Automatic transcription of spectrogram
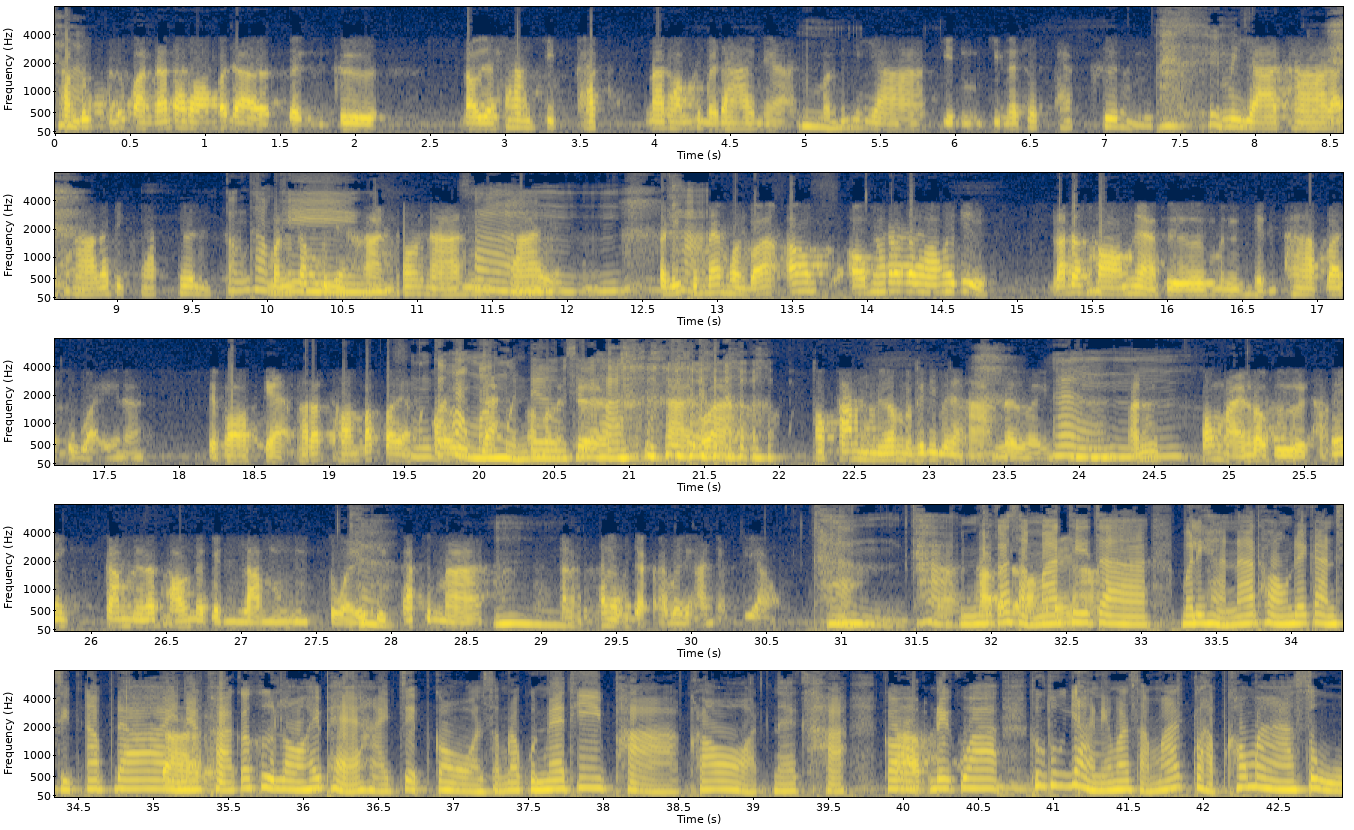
ทำทุกวันทุกวันนะหน้าท้องก็จะเป็นคือ เราจะสร้างซิกแพค หน้าท้องขึ้นไปได้เนี่ย มันไม่มียากินกินแล้วซิกแพคขึ้นไม่มียาทาแล้วทาแล้วซิกแพคขึ้น มันต้องบริหารเท่านั้นใช่ตอนนี้คุณแม่พลบอกว่าเอาเอาพระราชท้องให้ดิรัตท้องเนี่ยคือมันเห็นภาพว่าสวยนะแต่พอแกะพระรัตท้องปั๊บไปมันก็ออกมาเหมือนเดิมใช่ไหมคะใช่เพราะว่า เพราะกล้ามเนื้อมันไม่ได้เป็นอาหารเลยมันเป้าหมายของเราคือทำให้กล้ามเนื้อท้องเนี่ยเป็นลำสวยติดกักขึ้นมาอันนี้ให้จากการบริหารอย่างเดียวค่ะค่ะคุณแม่ก็สามารถที่จะบริหารหน้าท้องด้วยการซิทอัพได้นะคะ ก็คือรอให้แผลหายเจ็บก่อนสำหรับคุณแม่ที่ผ่าคลอดนะคะ ก็เรียกว่าทุกๆ อย่างเนี่ยมันสามารถกลับเข้ามาสู่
